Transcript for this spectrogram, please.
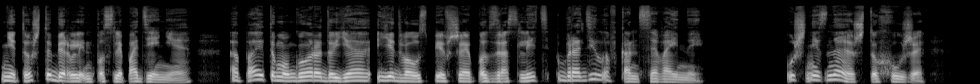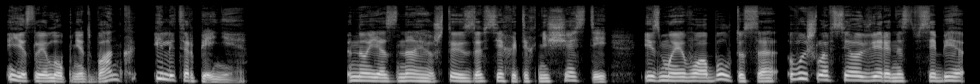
не то что Берлин после падения, а по этому городу я, едва успевшая повзрослеть, бродила в конце войны. Уж не знаю, что хуже, если лопнет банк или терпение. Но я знаю, что из-за всех этих несчастий из моего оболтуса вышла вся уверенность в себе,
